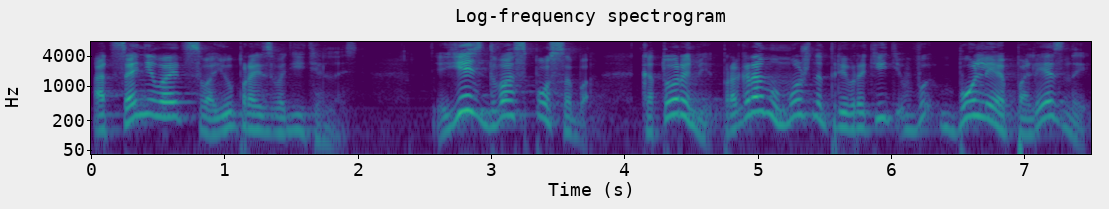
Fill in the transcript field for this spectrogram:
оценивает свою производительность. Есть два способа, которыми программу можно превратить в более полезный,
